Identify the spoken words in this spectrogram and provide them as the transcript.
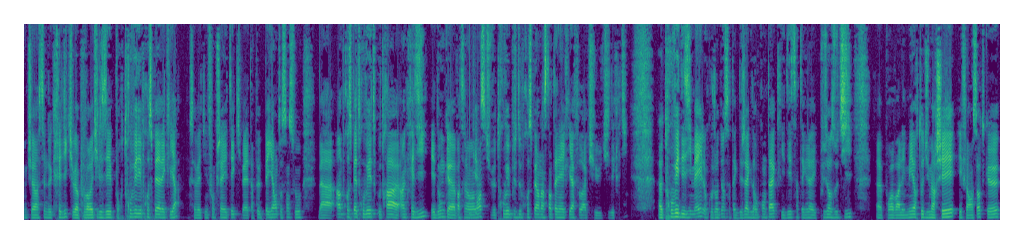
donc, tu as un système de crédit que tu vas pouvoir utiliser pour trouver des prospects avec l'IA. Ça va être une fonctionnalité qui va être un peu payante au sens où bah, un prospect trouvé te coûtera un crédit. Et donc, à partir du moment, si tu veux trouver plus de prospects en instantané avec l'IA, il faudra que tu utilises des crédits. Euh, trouver des emails. Donc, aujourd'hui, on s'intègre déjà avec Drop Contact. L'idée, de s'intégrer avec plusieurs outils euh, pour avoir les meilleurs taux du marché et faire en sorte que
